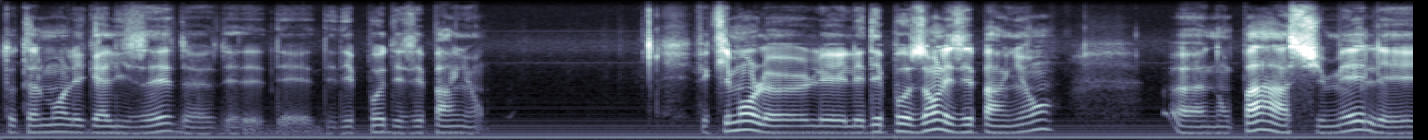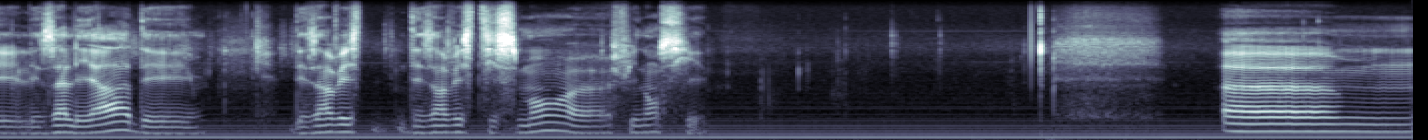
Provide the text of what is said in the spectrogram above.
totalement légalisé des dépôts des épargnants. Effectivement, les, déposants, les épargnants, n'ont pas à assumer les, aléas des, des, investissements euh, financiers. Euh,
